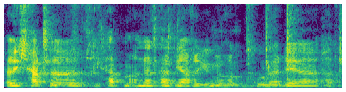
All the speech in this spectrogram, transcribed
also ich hatte, ich habe einen anderthalb Jahre jüngeren Bruder, der hat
